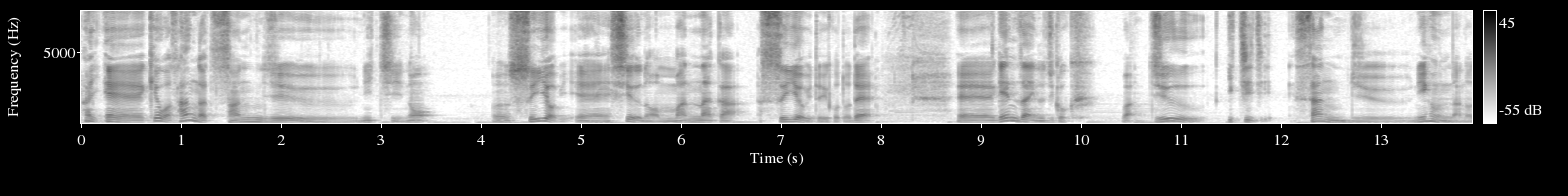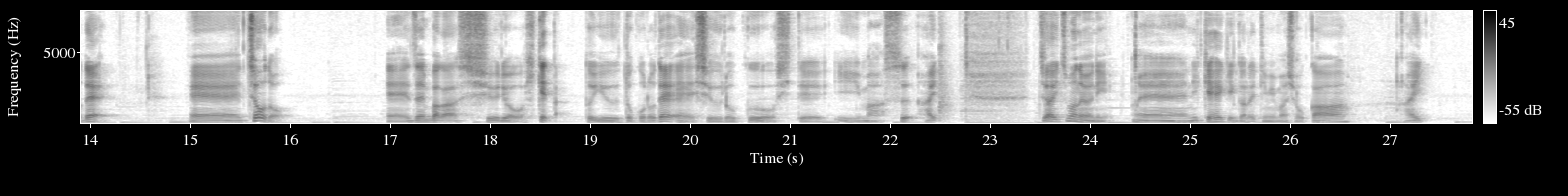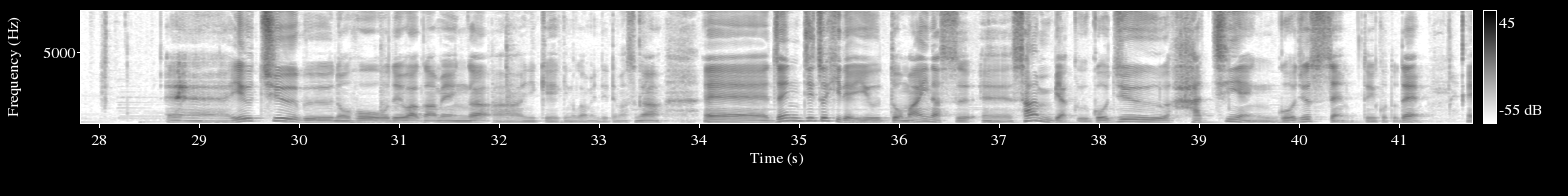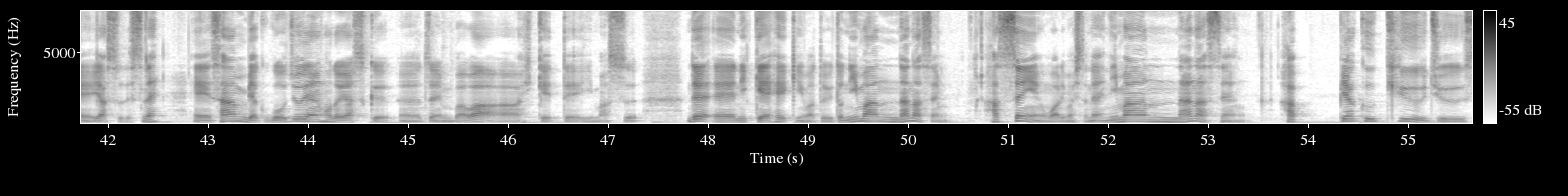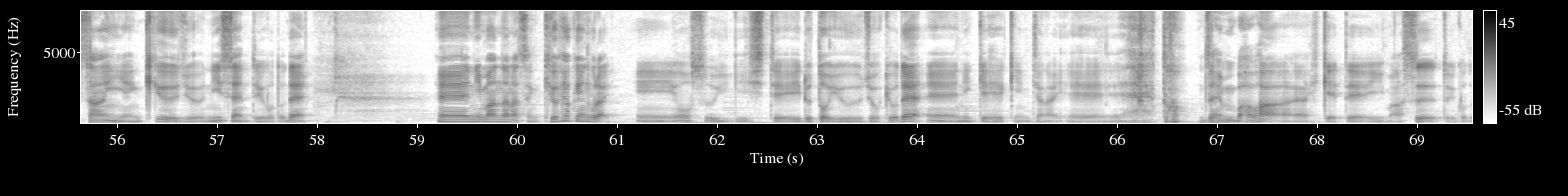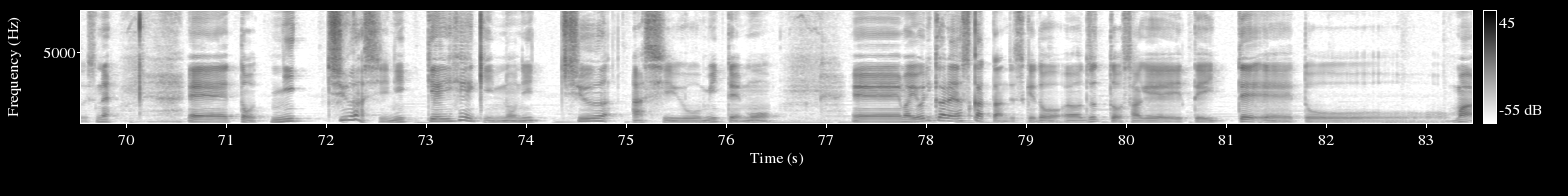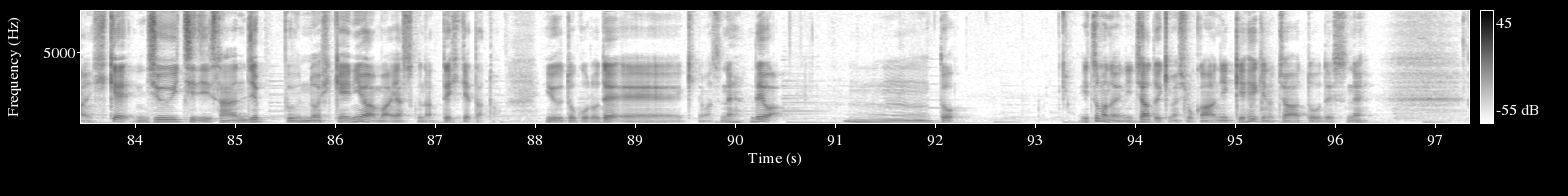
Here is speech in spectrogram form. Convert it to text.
はい、えー今日は3月30日の水曜日、えー週の真ん中水曜日ということで、えー現在の時刻は11時32分なので、えーちょうど、えー前場が終了を引けたというところで、えー収録をしています。はい。じゃあいつものように、えー日経平均からいってみましょうか。はい。えー YouTube の方では画面が日経平均の画面出てますが、えー前日比でいうとマイナス、えー358円50銭ということで、えー安ですね、えー350円ほど安く、えー前場は引けています。で、えー日経平均はというと2万7000 8000円割りましたね。2万7893円92銭ということで、えー、2万7900円ぐらい、を推移しているという状況で、日経平均じゃない、えーと前場は引けていますということですね。えー、と日中足日経平均の日中足を見ても、えーまあ、よりから安かったんですけどずっと下げていって、えーとまあ、引け11時30分の引けにはまあ安くなって引けたというところで、えー来てますね。ではうんといつものようにチャートいきましょうか。日経平均のチャートですね。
